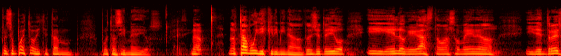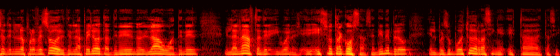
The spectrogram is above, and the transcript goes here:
presupuestos, viste, están puestos así medios. Ah, sí. No, no está muy discriminado. Entonces yo te digo, y es lo que gasta más o menos. Mm. Y dentro de eso tenés los profesores, tenés las pelotas, tenés el agua, tenés la nafta, y bueno, es, otra cosa, ¿se entiende? Pero el presupuesto de Racing está, está así.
